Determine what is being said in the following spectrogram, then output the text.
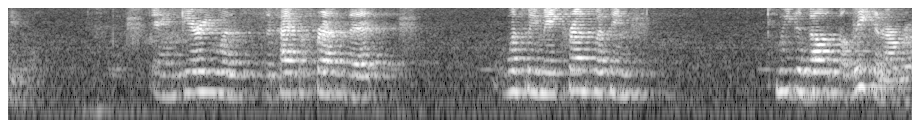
people. And Gary was the type of friend that, once we made friends with him, we developed a leak in our roof.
